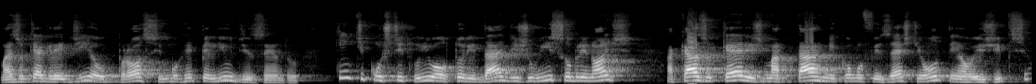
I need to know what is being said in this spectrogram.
Mas o que agredia o próximo repeliu, dizendo: Quem te constituiu autoridade e juiz sobre nós? Acaso queres matar-me como fizeste ontem ao egípcio?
